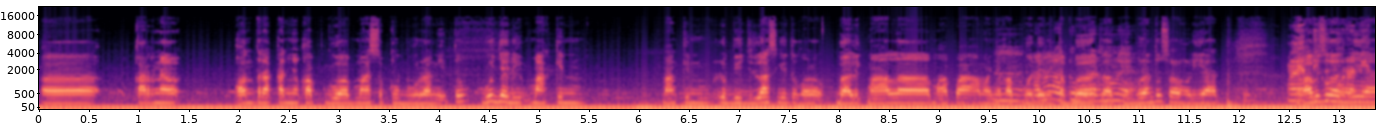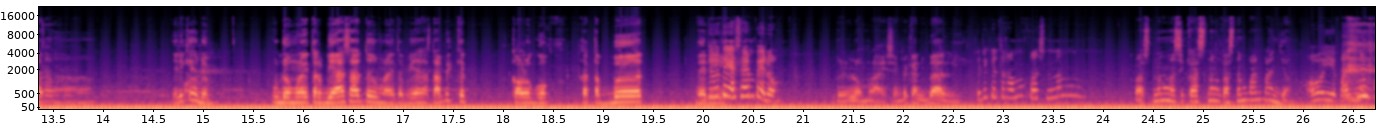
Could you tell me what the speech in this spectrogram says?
eh karena kontrakan nyokap gua masuk kuburan itu gue jadi makin makin lebih jelas gitu kalau balik malam apa sama nyokap Hmm, gue dari tebet kuburan ya? kuburan tuh selalu ngeliat gitu. Ngeliat Nyokap kuburan ngeliat itu. Nah. jadi kayak udah udah mulai terbiasa tuh mulai terbiasa. Tapi ke, kalau gue ke tebet itu dari berarti SMP dong? Belum lah SMP kan di Bali. Jadi kata kamu kelas 6 kelas 6 masih kelas 6 kelas 6 kan panjang. Oh iya panjang.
